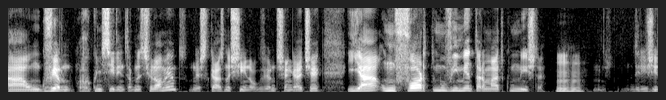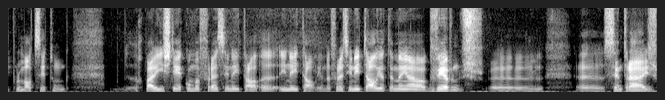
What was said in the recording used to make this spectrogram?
Há um governo reconhecido internacionalmente, neste caso na China, o governo de Chiang Kai-shek, e há um forte movimento armado comunista, Uhum. dirigido por Mao Tse-tung. Repare, isto é como a França e na, Itá- eh, e na Itália. Na França e na Itália também há governos eh, eh, centrais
